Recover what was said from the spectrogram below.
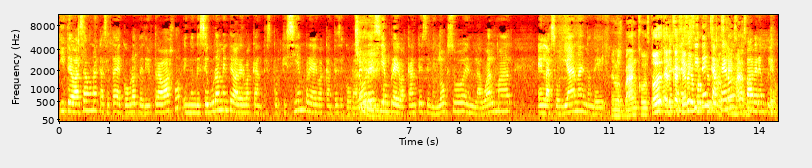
y te vas a una caseta de cobro a pedir trabajo en donde seguramente va a haber vacantes, porque siempre hay vacantes de cobradores, Sí. siempre hay vacantes en el Oxxo, en la Walmart, en la Soriana, en donde, En los bancos. Todo, el se cajero yo creo que es necesiten de los que hay va a haber empleo.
